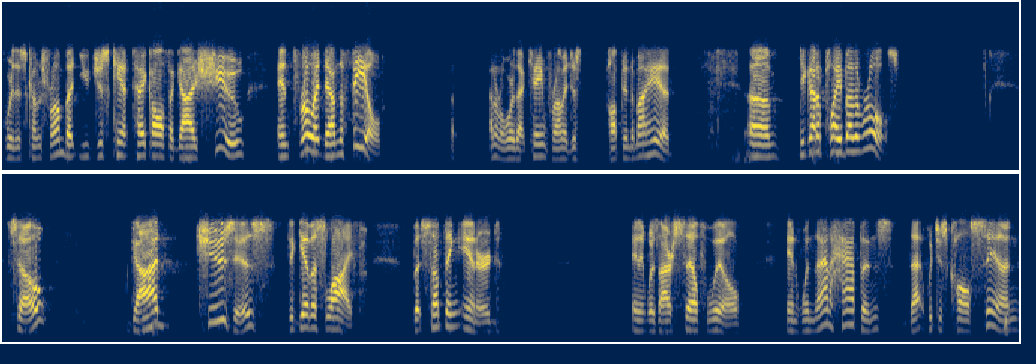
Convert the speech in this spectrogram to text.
where this comes from, but you just can't take off a guy's shoe and throw it down the field. I don't know where that came from. It just popped into my head. Um, you got to play by the rules. So God chooses to give us life, but something entered, and it was our self will. And when that happens, that which is called sin,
